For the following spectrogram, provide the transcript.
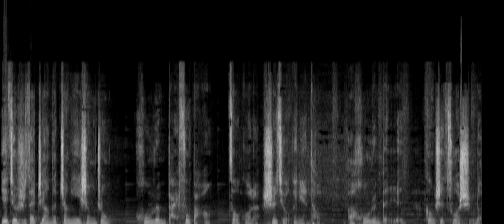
也就是在这样的争议声中，胡润百富榜走过了十九个年头，而胡润本人更是坐实了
